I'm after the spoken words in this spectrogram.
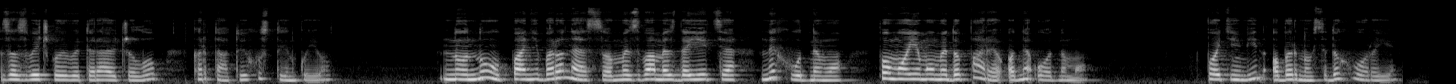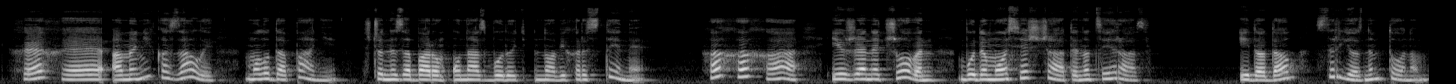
за звичкою витираючи лоб картатою хустинкою. Ну ну, пані баронесо, ми з вами, здається, не худнемо. По-моєму, ми до пари одне одному. Потім він обернувся до хворої. Хе-хе, а мені казали, молода пані, що незабаром у нас будуть нові хрестини. Ха-ха-ха, і вже не човен будемо освящати на цей раз. І додав серйозним тоном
